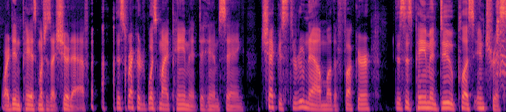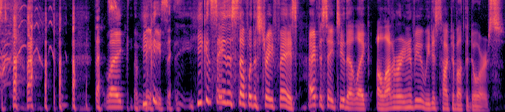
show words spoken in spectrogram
or I didn't pay as much as I should have. this record was my payment to him, saying, "Check is through now, motherfucker. This is payment due plus interest." like he can, he can say this stuff with a straight face. I have to say too that like a lot of our interview, we just talked about the Doors.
